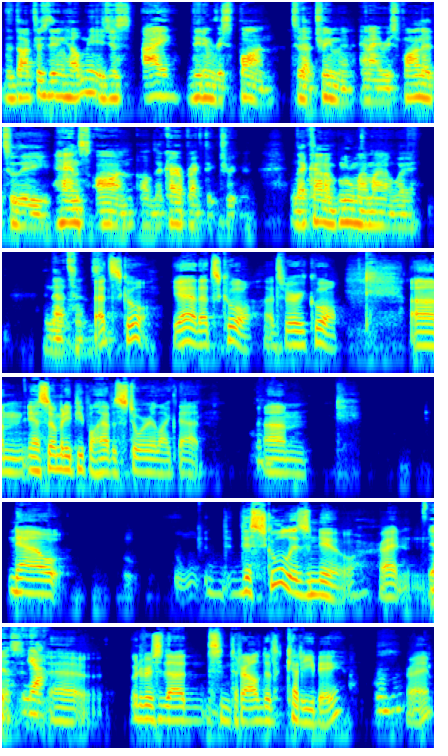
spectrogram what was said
the doctors didn't help me. It's just I didn't respond to that treatment and I responded to the hands on of the chiropractic treatment. And that kind of blew my mind away in that sense. That's cool. Yeah, that's cool. That's very cool. Um, yeah, so many people have a story like that. Um, now, the school is new, right? yes. Yeah. Uh, Universidad Central del Caribe, Mhm. right?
